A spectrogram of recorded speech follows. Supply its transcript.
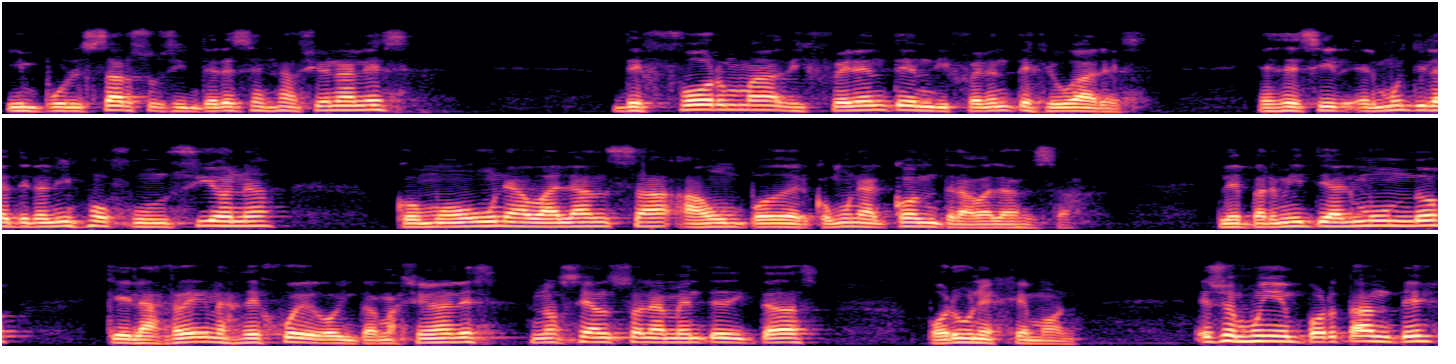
impulsar sus intereses nacionales de forma diferente en diferentes lugares. Es decir, el multilateralismo funciona como una balanza a un poder, como una contrabalanza. Le permite al mundo que las reglas de juego internacionales no sean solamente dictadas por un hegemón. Eso es muy importante,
